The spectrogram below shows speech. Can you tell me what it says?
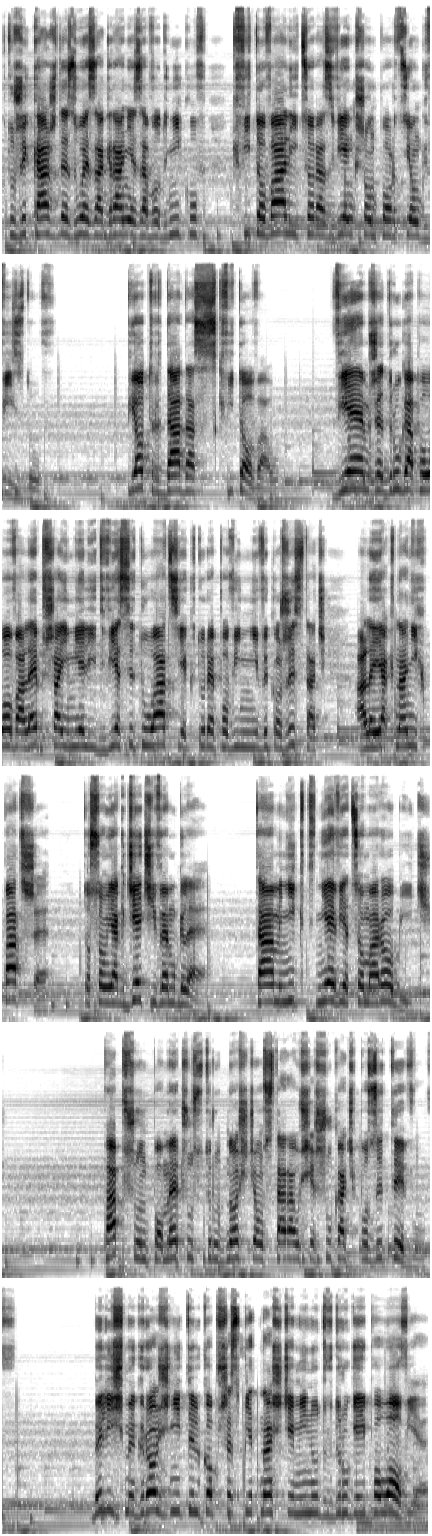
którzy każde złe zagranie zawodników kwitowali coraz większą porcją gwizdów. Piotr Dadas skwitował. Wiem, że druga połowa lepsza i mieli dwie sytuacje, które powinni wykorzystać, ale jak na nich patrzę, to są jak dzieci we mgle. Tam nikt nie wie, co ma robić. Papszun po meczu z trudnością starał się szukać pozytywów. Byliśmy groźni tylko przez 15 minut w drugiej połowie.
